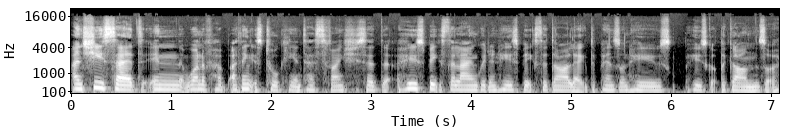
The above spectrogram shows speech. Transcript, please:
and she said in one of her, I think it's talking and testifying. She said that who speaks the language and who speaks the dialect depends on who's who's got the guns or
